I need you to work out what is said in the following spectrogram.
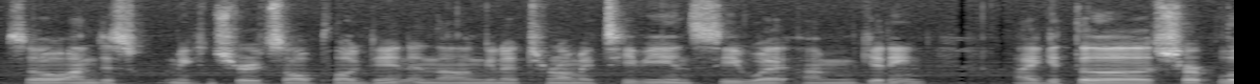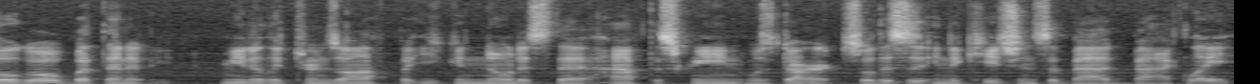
So I'm just making sure it's all plugged in and I'm going to turn on my TV and see what I'm getting. I get the Sharp logo but then it immediately turns off but you can notice that half the screen was dark. So this is indications of bad backlight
